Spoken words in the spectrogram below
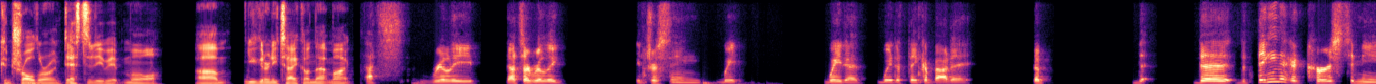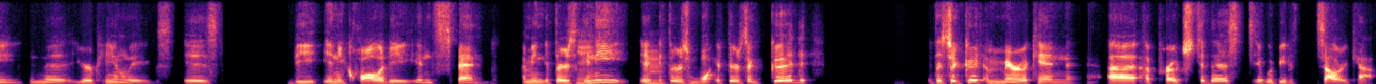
control their own destiny a bit more. Um, you got any take on that, Mike? That's really that's a really interesting way way to way to think about it. The the the the thing that occurs to me in the European leagues is the inequality in spend. I mean, if there's Mm. any if, Mm. if there's one if there's a good if there's a good American uh, approach to this, it would be the salary cap,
